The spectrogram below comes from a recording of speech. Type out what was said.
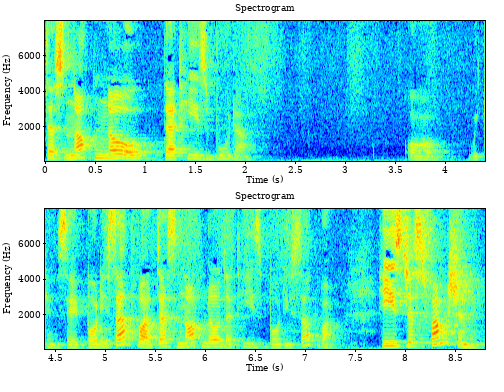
does not know that he is Buddha. Or we can say Bodhisattva does not know that he is Bodhisattva. He is just functioning.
